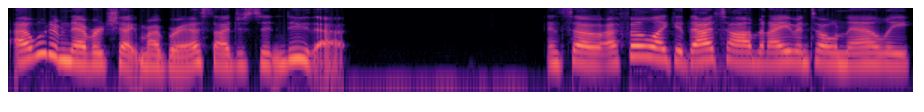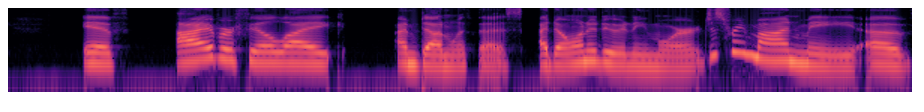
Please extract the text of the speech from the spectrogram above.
I would have never checked my breast. I just didn't do that. And so I felt like at that mm. time, and I even told Natalie, if I ever feel like I'm done with this, I don't want to do it anymore, just remind me of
